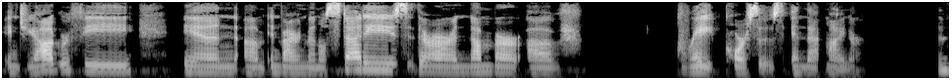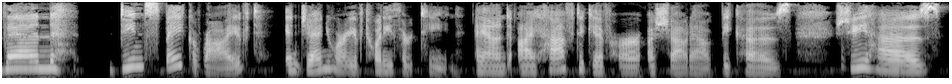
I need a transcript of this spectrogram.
in geography, in um, environmental studies. There are a number of great courses in that minor. Then Dean Spake arrived in January of 2013, and I have to give her a shout out because she has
